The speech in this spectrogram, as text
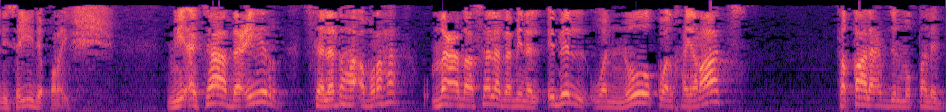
لسيد قريش. 200 بعير سلبها أبرهة مع ما سلب من الإبل والنوق والخيرات فقال عبد المطلب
